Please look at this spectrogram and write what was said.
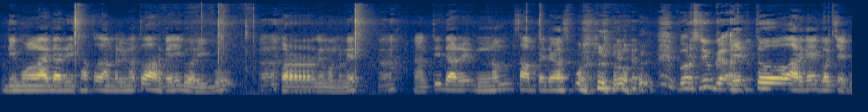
Dimulai dari 1 sampai 5 tuh harganya 2000 Per 5 menit. Hah? Nanti dari 6 sampai dengan 10 boros juga itu harganya goceng.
